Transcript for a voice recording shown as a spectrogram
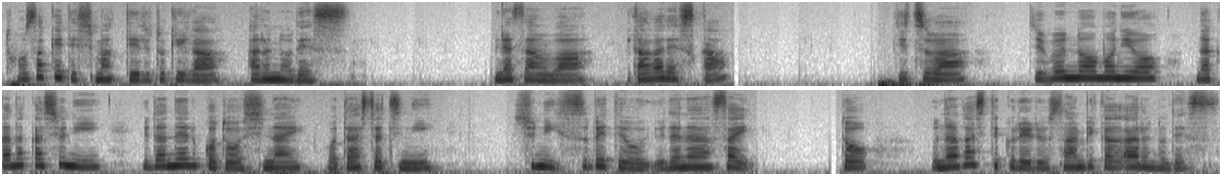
遠ざけてしまっている時があるのです。皆さんはいかがですか？実は自分の重荷をなかなか主に委ねることをしない私たちに主にすべてを委ねなさいと促してくれる賛美歌があるのです。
